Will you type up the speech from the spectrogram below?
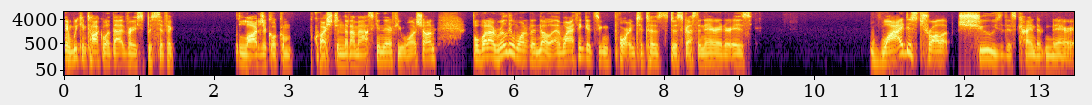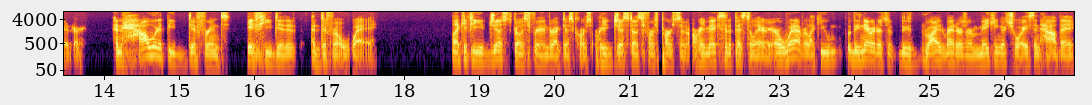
and we can talk about that very specific logical question that I'm asking there if you want, Sean. But what I really want to know, and why I think it's important to, to discuss the narrator, is why does Trollope choose this kind of narrator, and how would it be different if he did it a different way? like if he just goes free and direct discourse or he just does first person or he makes it epistolary or whatever. Like you these narrators these writers are making a choice in how they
